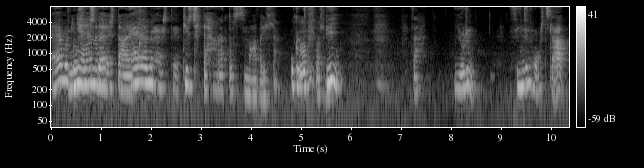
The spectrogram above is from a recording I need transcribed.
Амар Миний амар хайртай. Амар хайртай. Тэр чигтээ хараад дууссан байгаа баярлаа. Үгүй болно. би За. ер нь синжин хугарчлаа.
